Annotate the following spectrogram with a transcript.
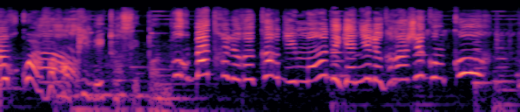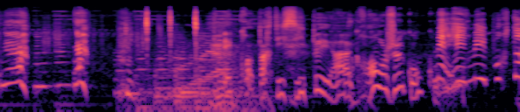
pourquoi avoir empilé toutes ces pommes? Pour battre le record du monde et gagner le grand jeu concours. Elle croit participer à un grand jeu concours. Mais, mais pourtant,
